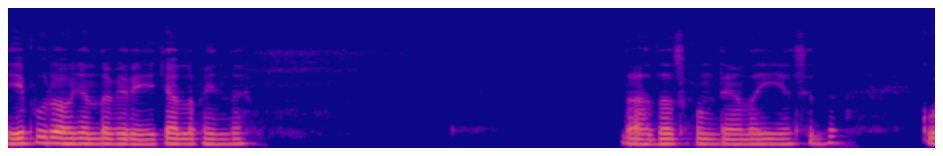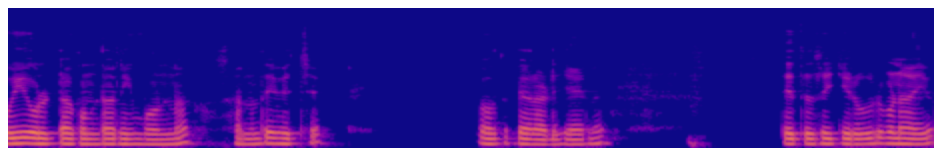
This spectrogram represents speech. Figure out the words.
ਇਹ ਪੂਰਾ ਹੋ ਜਾਂਦਾ, ਫਿਰ ਇਹ ਚੱਲ ਪੈਂਦਾ। 10-10 ਕੁੰਡਿਆਂ ਦਾ ਹੀ ਹੈ ਸਿੱਧਾ। ਕੋਈ ਉਲਟਾ ਕੁੰਡਾ ਨਹੀਂ ਬੁਣਨਾ ਸਨ ਦੇ ਵਿੱਚ। ਬਹੁਤ ਪਿਆਰਾ ਡਿਜ਼ਾਇਨ ਹੈ। ਅਤੇ ਤੁਸੀਂ ਜ਼ਰੂਰ ਬਣਾਇਓ।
